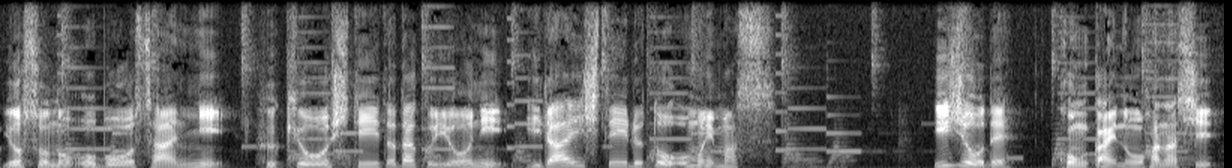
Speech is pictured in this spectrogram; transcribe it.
よそのお坊さんに布教していただくように依頼していると思います。以上で今回のお話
